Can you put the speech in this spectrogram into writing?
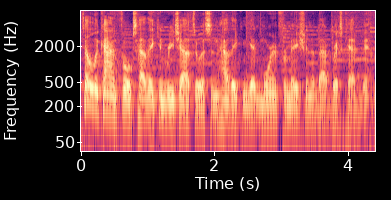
tell the kind folks how they can reach out to us and how they can get more information about BricsCAD BIM.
